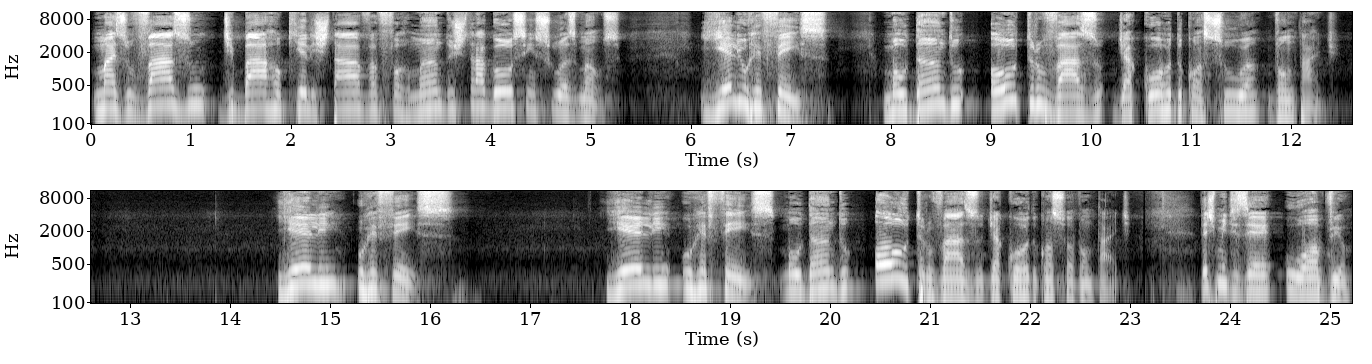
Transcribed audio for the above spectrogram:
Mas o vaso de barro que ele estava formando estragou-se em suas mãos. E ele o refez, moldando outro vaso de acordo com a sua vontade. E ele o refez. E ele o refez, moldando outro vaso de acordo com a sua vontade. Deixe-me dizer o óbvio.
